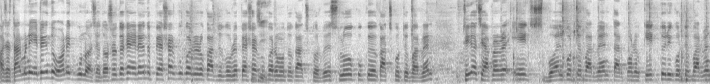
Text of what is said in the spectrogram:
আচ্ছা তার মানে এটা কিন্তু অনেক গুণ আছে। দর্শক দেখেন এটা কিন্তু প্রেশার কুকারেরও কাজ করবে প্রেশার কুকারের মতো কাজ করবে স্লো কুকেও কাজ করতে পারবেন। ঠিক আছে আপনারা এগস বয়েল করতে পারবেন তারপরে কেক তৈরি করতে পারবেন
